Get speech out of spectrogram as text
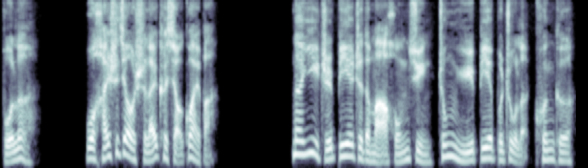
不乐，我还是叫史莱克小怪吧。”那一直憋着的马红俊终于憋不住了：“坤哥，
